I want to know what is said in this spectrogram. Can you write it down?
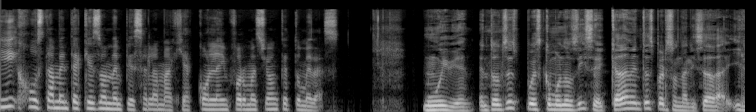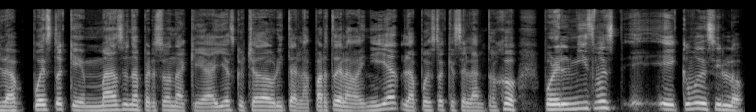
Y justamente aquí es donde empieza la magia, con la información que tú me das. Muy bien. Entonces, pues, como nos dice, cada venta es personalizada, y le apuesto que más de una persona que haya escuchado ahorita la parte de la vainilla, le apuesto que se le antojó, por el mismo est eh eh, ¿cómo decirlo?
